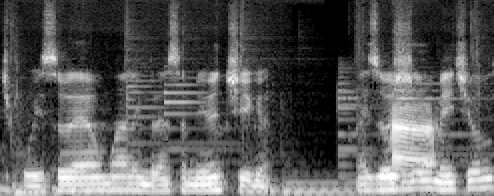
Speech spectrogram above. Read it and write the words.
Tipo, isso é uma lembrança meio antiga. Mas hoje, Ah. geralmente, eu.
